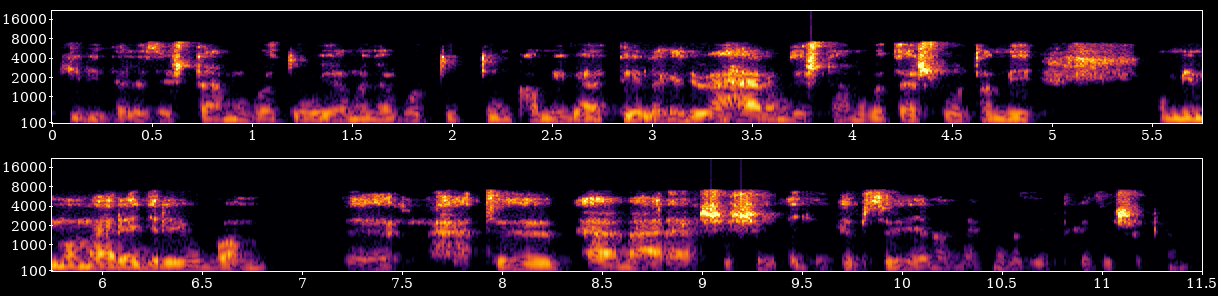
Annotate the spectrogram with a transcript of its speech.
kivitelezés támogató olyan anyagot tudtunk, amivel tényleg egy olyan 3D-s támogatás volt, ami, ami ma már egyre jobban hát elvárás, és egyre többször jelennek meg az építkezéseken.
